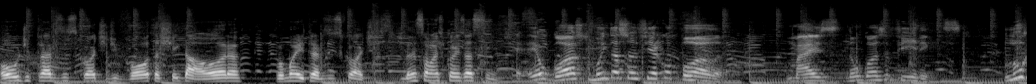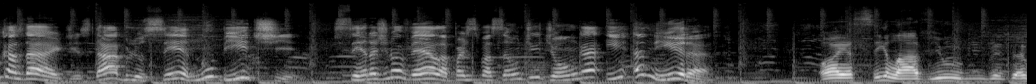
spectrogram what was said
Ou de Travis Scott de volta, achei da hora. Vamos aí, Travis Scott, lança mais coisas assim. Eu gosto muito da Sofia Coppola, mas não gosto do Phoenix. Lucas Dardes, WC no beat. Cena de novela, participação de Jonga e Anira. Olha, sei lá, viu? É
